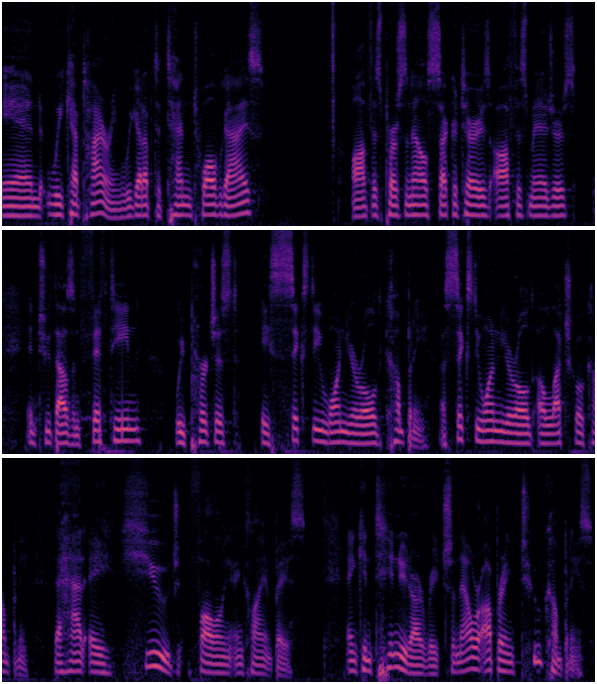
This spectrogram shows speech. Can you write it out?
and we kept hiring. We got up to 10, 12 guys office personnel, secretaries, office managers. In 2015, we purchased a 61 year old company, a 61 year old electrical company that had a huge following and client base and continued our reach. So now we're operating two companies.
